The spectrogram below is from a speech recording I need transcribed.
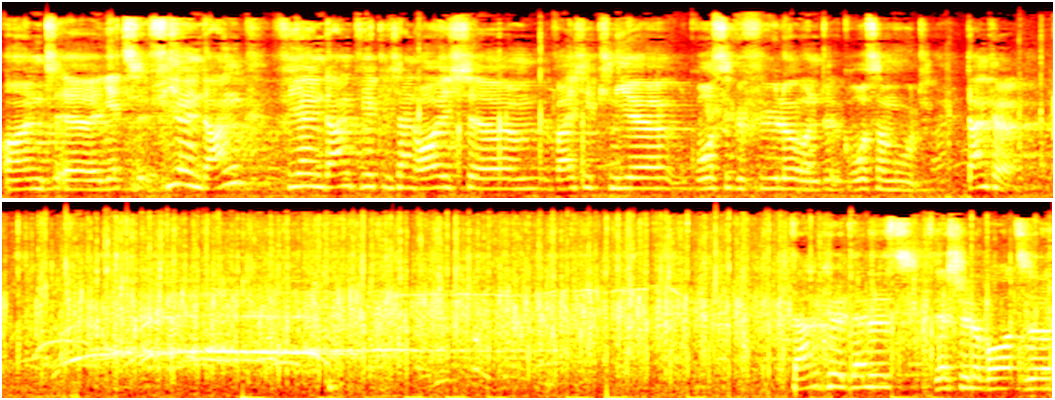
Und äh, jetzt vielen Dank, vielen Dank wirklich an euch. Ähm, weiche Knie, große Gefühle und äh, großer Mut. Danke. Danke, Dennis. Sehr schöne Worte.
